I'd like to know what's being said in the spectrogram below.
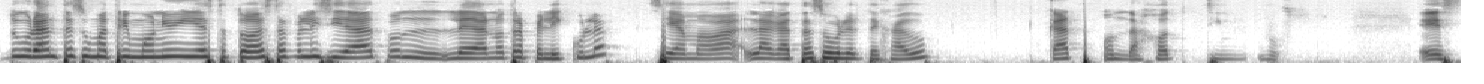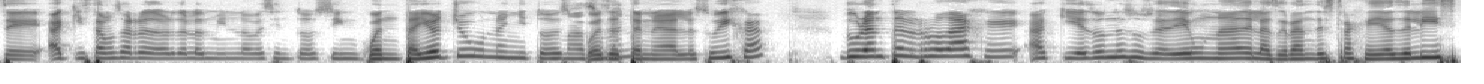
durante su matrimonio y esta, toda esta felicidad, pues le dan otra película. Se llamaba La gata sobre el tejado. Cat on the Hot Tin Roof. Este, aquí estamos alrededor de los 1958, un añito después de tener a su hija. Durante el rodaje, aquí es donde sucede una de las grandes tragedias de Liz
